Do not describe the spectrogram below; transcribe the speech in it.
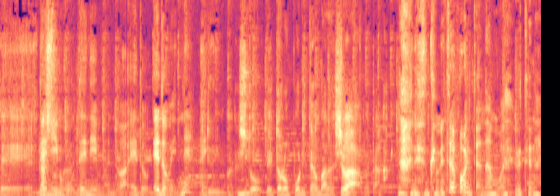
えーデニムラストの方で。デニムはエドエドウィンね。はい。エルウィン話とメトロポリタン話はまた。何ですか？メトロポリタン何も言ってない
